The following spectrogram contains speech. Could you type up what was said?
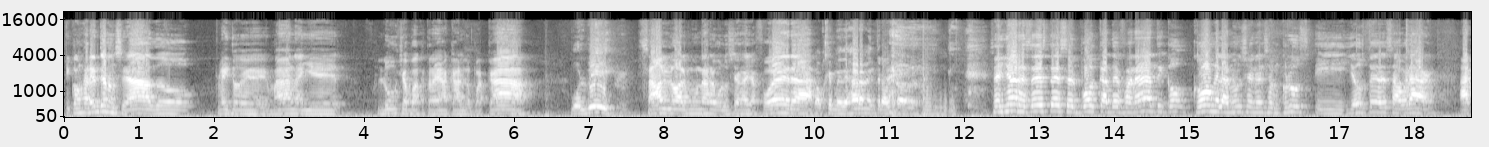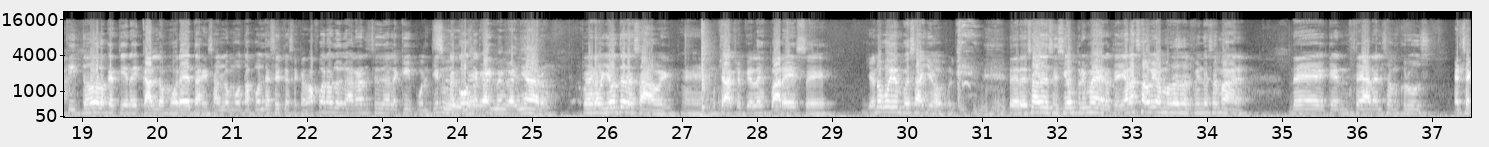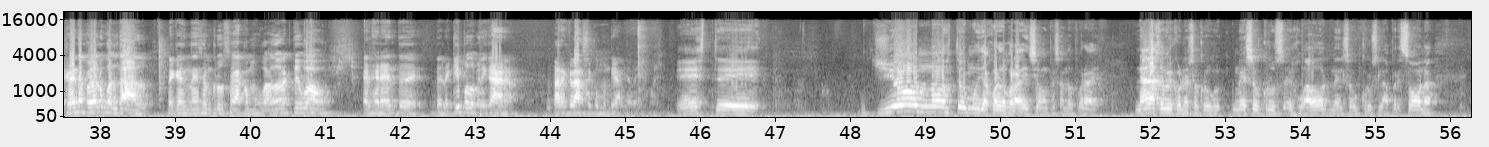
Y con gerente anunciado, pleito de manager, lucha para traer a Carlos para acá. Volví Salvo alguna revolución allá afuera. para que me dejaran entrar otra vez. Señores, este es el podcast de fanático con el anuncio de Nelson Cruz. Y ya ustedes sabrán aquí todo lo que tiene Carlos Moretas y Carlos Mota por decir que se quedó fuera del análisis del equipo. Él tiene Sí, una cosa me, aquí. me engañaron. Pero ya ustedes saben, eh, muchachos, ¿qué les parece? Yo no voy a empezar yo, porque pero esa decisión primero, que ya la sabíamos desde el fin de semana, de que sea Nelson Cruz, el secreto peor guardado, de que Nelson Cruz sea como jugador activo aún, el gerente de- del equipo dominicano para el Clásico Mundial de Béisbol. Este. Yo no estoy muy de acuerdo con la decisión, empezando por ahí. Nada que ver con Nelson Cruz, Nelson Cruz el jugador, Nelson Cruz la persona,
